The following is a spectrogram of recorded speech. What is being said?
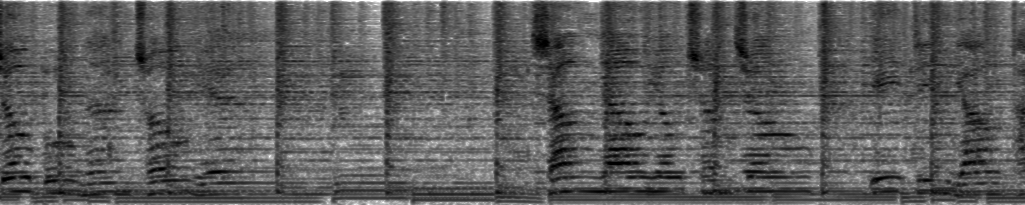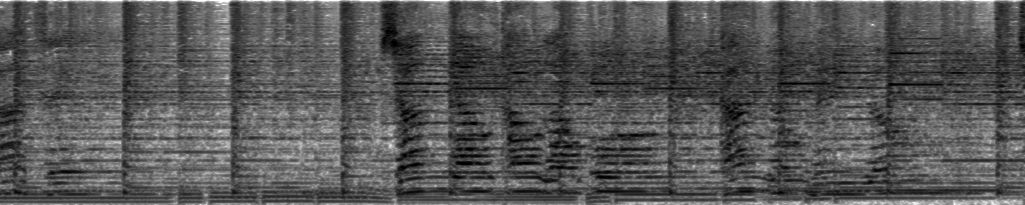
就不能抽烟，想要有成就一定要他贼，想要讨老婆看有没有钱，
